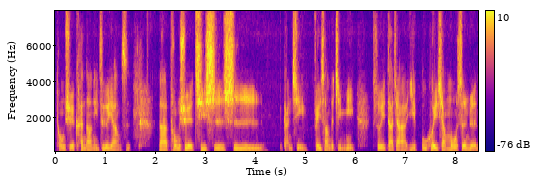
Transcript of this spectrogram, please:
同学看到你这个样子，那同学其实是。感情非常的紧密，所以大家也不会像陌生人，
